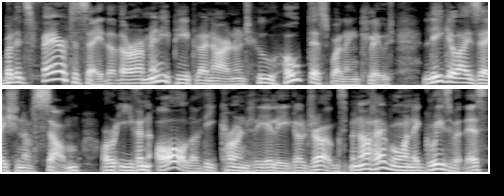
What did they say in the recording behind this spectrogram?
But it's fair to say that there are many people in Ireland who hope this will include legalisation of some or even all of the currently illegal drugs. But not everyone agrees with this.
